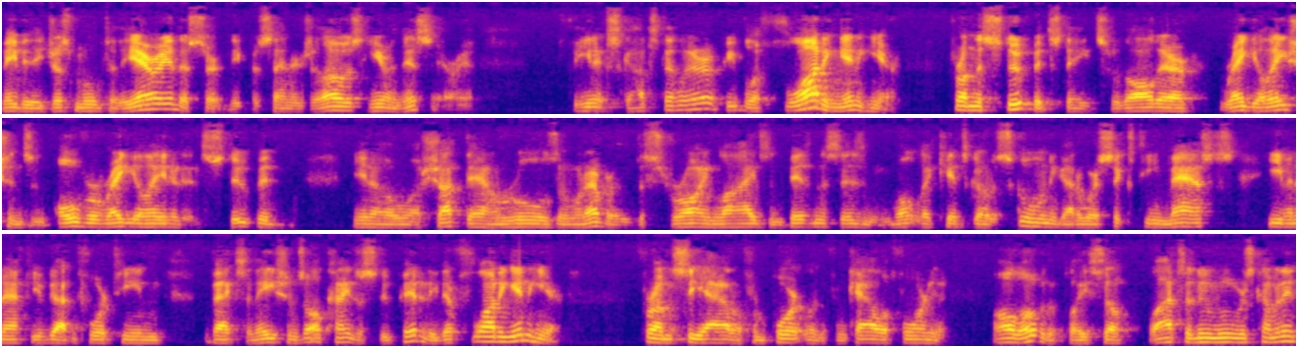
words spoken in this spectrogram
maybe they just moved to the area. There's certainly percentage of those here in this area, Phoenix, Scottsdale area. People are flooding in here from the stupid states with all their regulations and over-regulated and stupid, you know, uh, shutdown rules and whatever, destroying lives and businesses and won't let kids go to school and you got to wear 16 masks even after you've gotten 14 vaccinations, all kinds of stupidity. They're flooding in here from Seattle, from Portland, from California, all over the place. So lots of new movers coming in.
